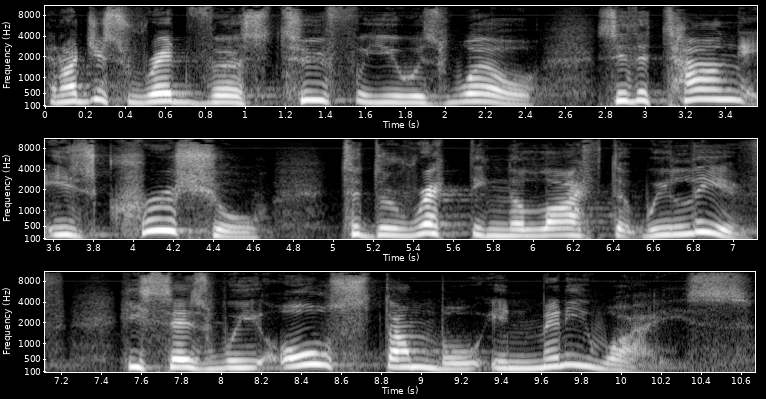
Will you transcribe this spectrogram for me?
And I just read verse 2 for you as well. See, the tongue is crucial to directing the life that we live. He says we all stumble in many ways.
